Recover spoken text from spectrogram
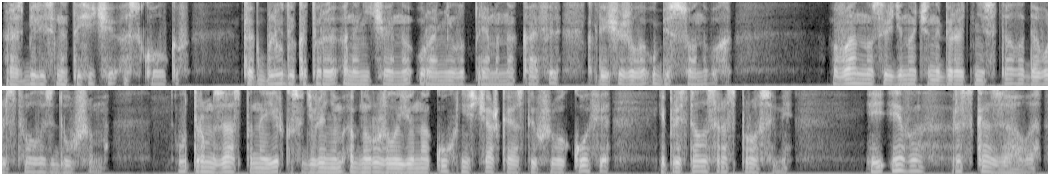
разбились на тысячи осколков, как блюдо, которое она нечаянно уронила прямо на кафель, когда еще жила у Бессоновых. Ванну среди ночи набирать не стала, довольствовалась душем. Утром заспанная Ирка с удивлением обнаружила ее на кухне с чашкой остывшего кофе и пристала с расспросами. И Эва рассказала —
